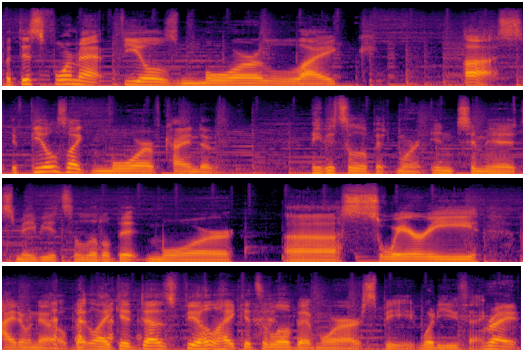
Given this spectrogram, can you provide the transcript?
But this format feels more like us. It feels like more of kind of maybe it's a little bit more intimate, maybe it's a little bit more uh sweary. I don't know. But like it does feel like it's a little bit more our speed. What do you think? Right.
